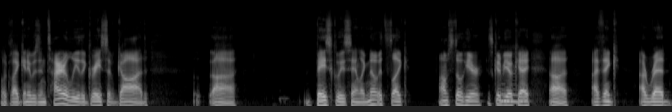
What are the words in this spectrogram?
look like? And it was entirely the grace of God uh basically saying like no, it's like I'm still here. It's going to Mhm. be okay. Uh I think I read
